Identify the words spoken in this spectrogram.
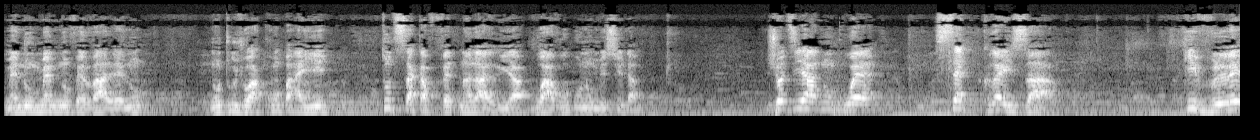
men nou menm nou fe vale nou, nou toujou akompaye tout sa kap fet nan la ria, bravo pou nou mesye dam. Jodi a nou kwe set kreyza ki vle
